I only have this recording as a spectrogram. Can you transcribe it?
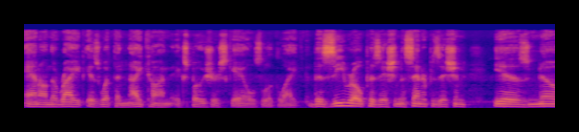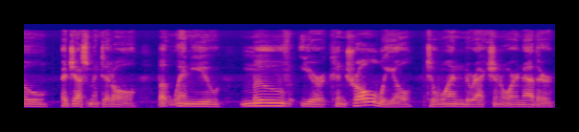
and on the right is what the Nikon exposure scales look like. The zero position, the center position, is no adjustment at all. But when you move your control wheel to one direction or another,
